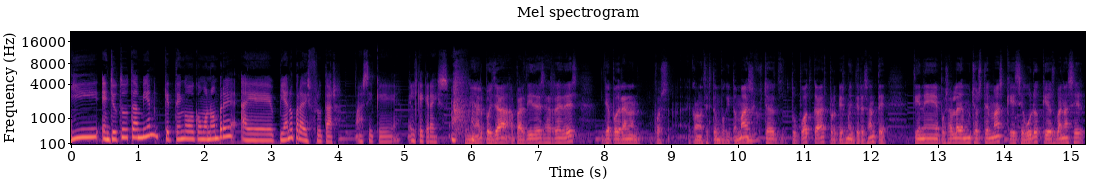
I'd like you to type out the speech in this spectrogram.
Y en YouTube también, que tengo como nombre eh, Piano para Disfrutar. Así que el que queráis. Genial, pues ya a partir de esas redes ya podrán pues conocerte un poquito más, escuchar tu podcast porque es muy interesante. Tiene pues habla de muchos temas que seguro que os van a ser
